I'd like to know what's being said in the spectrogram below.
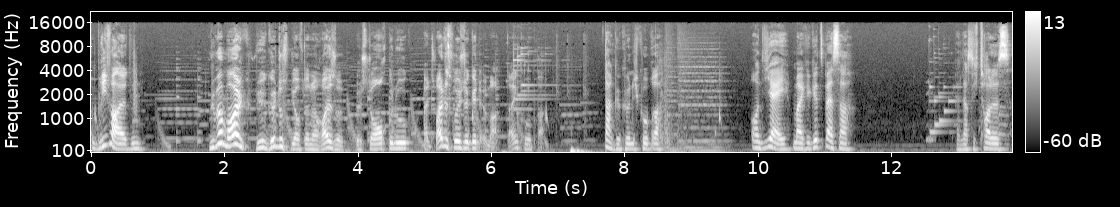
Briefe halten. Lieber Mike, wie geht es dir auf deiner Reise? Ist da auch genug? Ein zweites Frühstück geht immer. Dein Cobra. Danke, König Cobra. Und yay, Maike geht's besser. Wenn das nicht toll ist.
